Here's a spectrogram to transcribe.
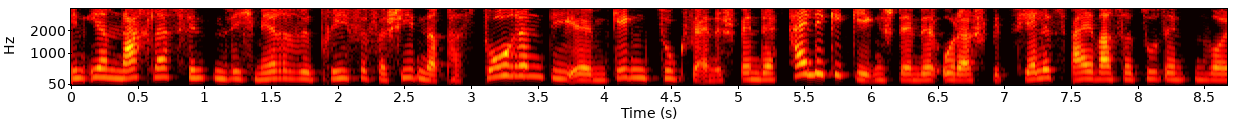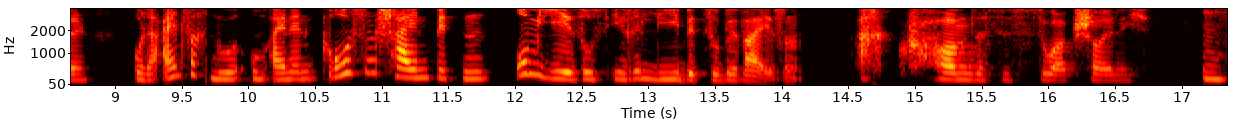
In ihrem Nachlass finden sich mehrere Briefe verschiedener Pastoren, die ihr im Gegenzug für eine Spende heilige Gegenstände oder spezielles Weihwasser zusenden wollen oder einfach nur um einen großen Schein bitten, um Jesus ihre Liebe zu beweisen. Ach komm, das ist so abscheulich. Mhm.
